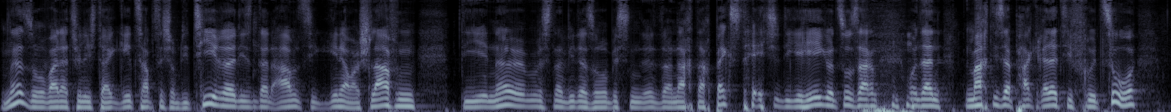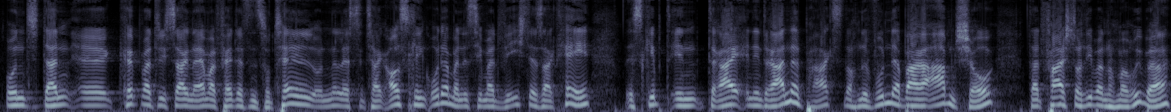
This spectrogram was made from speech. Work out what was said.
Ne? So, weil natürlich, da geht's hauptsächlich um die Tiere, die sind dann abends, die gehen ja mal schlafen, die ne, müssen dann wieder so ein bisschen äh, nach, nach Backstage, die Gehege und so Sachen. Und dann macht dieser Park relativ früh zu. Und dann äh, könnte man natürlich sagen, naja, man fährt jetzt ins Hotel und ne, lässt den Tag ausklingen. Oder man ist jemand wie ich, der sagt, hey, es gibt in drei, in den drei anderen Parks noch eine wunderbare Abendshow. Dann fahre ich doch lieber nochmal rüber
